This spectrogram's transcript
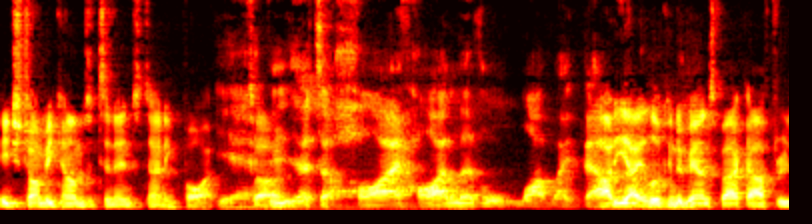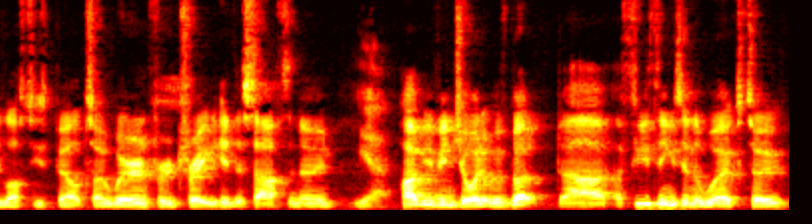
each time he comes, it's an entertaining fight. Yeah, So that's a high, high level lightweight bout. RDA looking to bounce back after he lost his belt. So we're in for a treat here this afternoon. Yeah, Hope you've enjoyed it. We've got uh, a few things in the works too,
